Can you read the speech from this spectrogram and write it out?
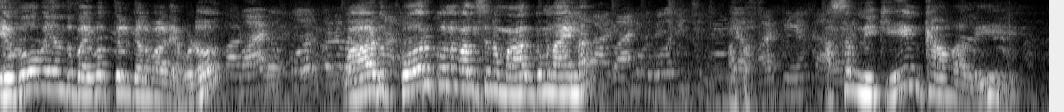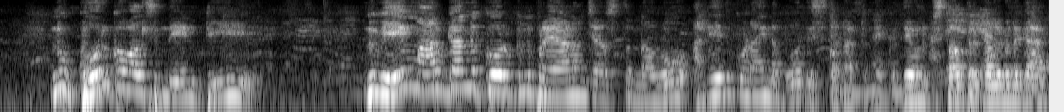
యెహోవయందు భయభక్తులు గలవాడెవడో? వాడు కోరుకొనవలసిన మార్గం నాయన? అసలు నీకేం కావాలి? నువ్వు కోరుకోవాల్సింది ఏంటి నువ్వేం మార్గాన్ని కోరుకుని ప్రయాణం చేస్తున్నావు అనేది కూడా ఆయన బోధిస్తాడంట నీకు. దేవునికి స్తోత్రం కలుగును గాక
